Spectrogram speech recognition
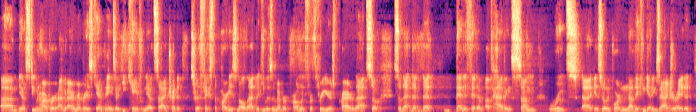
Um, you know Stephen Harper, I, I remember his campaign. So he came from the outside, tried to sort of fix the parties and all that. But he was a member of parliament for three years prior to that. So so that that that benefit of, of having some roots uh, is really important. Now they can get exaggerated.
